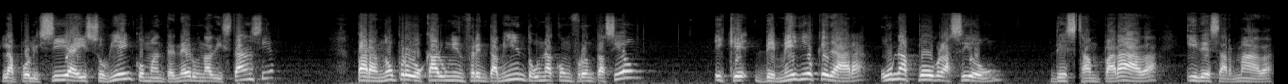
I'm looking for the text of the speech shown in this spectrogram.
la policía hizo bien con mantener una distancia para no provocar un enfrentamiento, una confrontación y que de medio quedara una población desamparada y desarmada,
